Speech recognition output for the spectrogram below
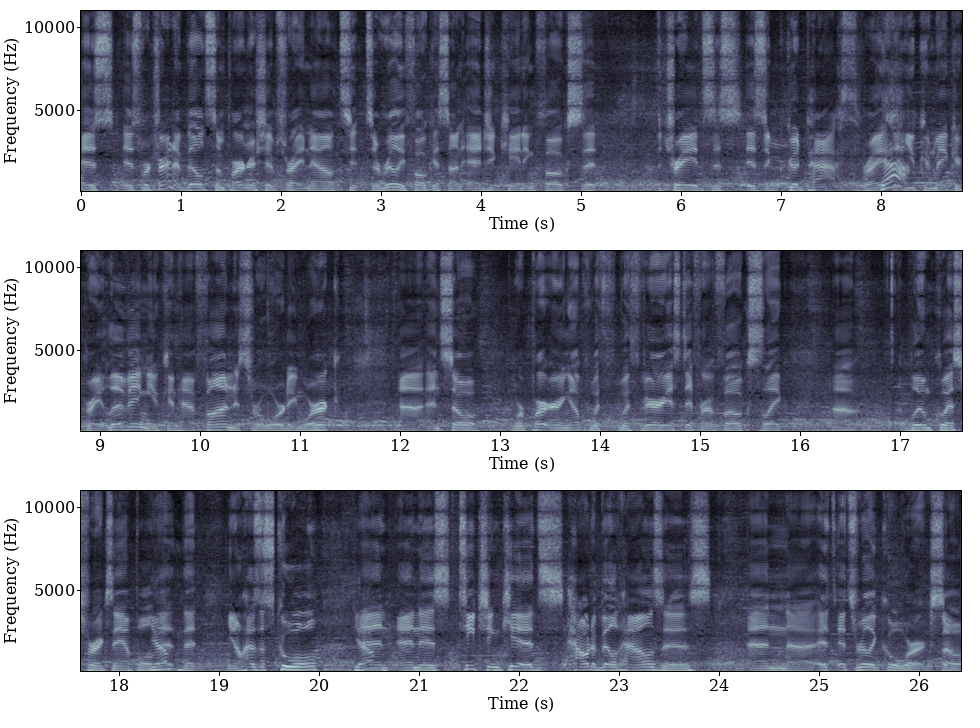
is is we're trying to build some partnerships right now to, to really focus on educating folks that the trades is, is a good path, right? Yeah. That you can make a great living, you can have fun, it's rewarding work. Uh, and so we're partnering up with, with various different folks like uh, Bloomquist, for example, Yep. that, that you know has a school Yep. and and is teaching kids how to build houses, and uh, it, it's really cool work. So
